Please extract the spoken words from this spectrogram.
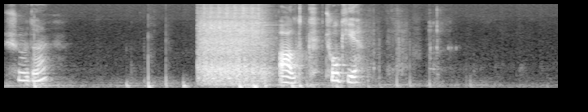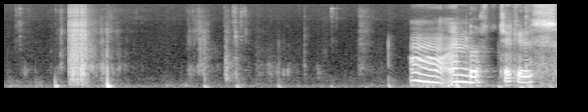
Şuradan. Aldık. Çok iyi. Aa, M4 çekeriz.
